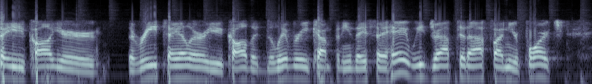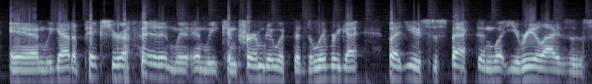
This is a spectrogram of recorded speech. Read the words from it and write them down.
say you call your the retailer you call the delivery company, they say, "Hey, we dropped it off on your porch, and we got a picture of it, and we and we confirmed it with the delivery guy." But you suspect, and what you realize is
